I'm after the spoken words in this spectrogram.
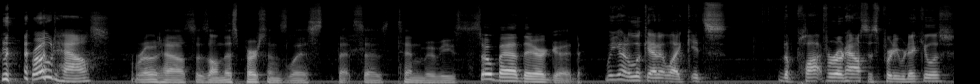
Roadhouse. Roadhouse is on this person's list that says 10 movies so bad they are good. well, you got to look at it like it's the plot for Roadhouse is pretty ridiculous.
